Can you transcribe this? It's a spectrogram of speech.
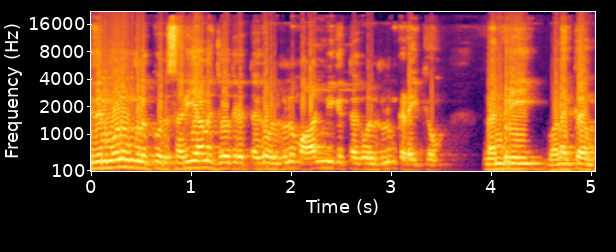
இதன் மூலம் உங்களுக்கு ஒரு சரியான ஜோதிட தகவல்களும் ஆன்மீக தகவல்களும் கிடைக்கும். நன்றி வணக்கம்.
